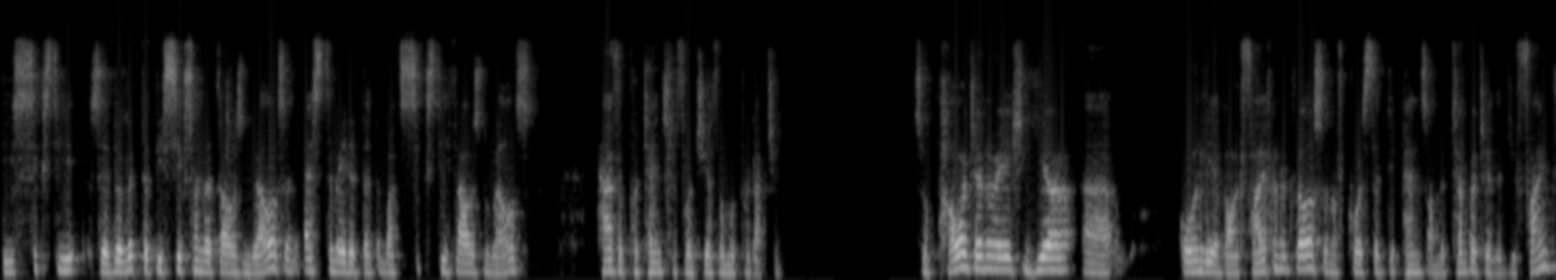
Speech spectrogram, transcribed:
these 60, so they looked at these 600,000 wells and estimated that about 60,000 wells have a potential for geothermal production. So power generation here, uh, only about 500 wells. And of course, that depends on the temperature that you find.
